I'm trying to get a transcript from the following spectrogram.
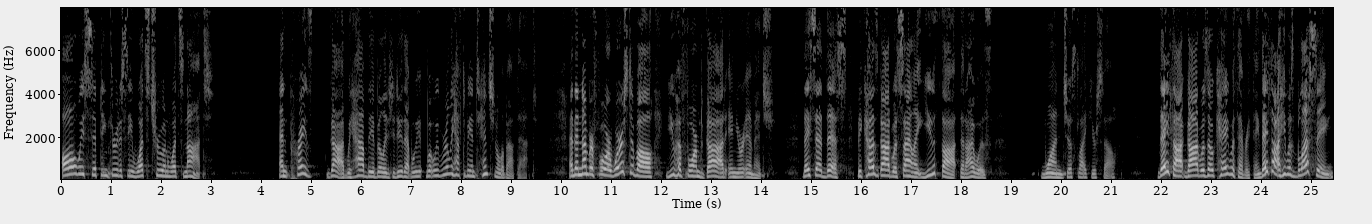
always sifting through to see what's true and what's not. And praise God, we have the ability to do that, but we, but we really have to be intentional about that. And then number four, worst of all, you have formed God in your image. They said this, because God was silent, you thought that I was one just like yourself. They thought God was okay with everything. They thought he was blessing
